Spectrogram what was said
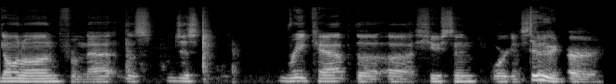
going on from that, let's just recap the uh, Houston Oregon State. Dude. or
